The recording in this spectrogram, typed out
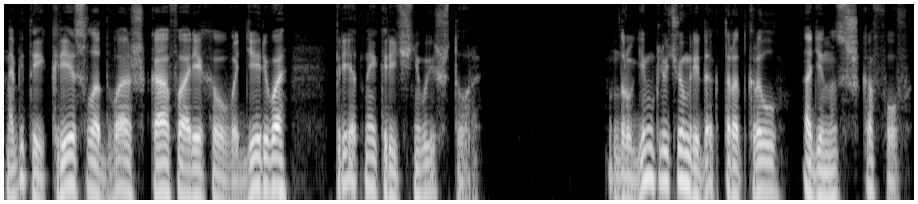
набитые кресла, два шкафа орехового дерева, приятные коричневые шторы. Другим ключом редактор открыл один из шкафов.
